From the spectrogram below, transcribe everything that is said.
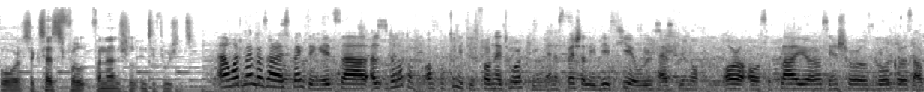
for successful financial institutions. And what members are expecting, it's uh, a, a, lot of opportunities for networking, and especially this year we have, you know, all our suppliers, insurers, brokers are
